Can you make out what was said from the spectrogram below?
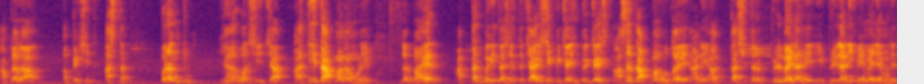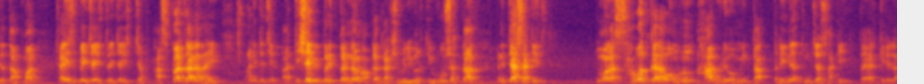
आपल्याला अपेक्षित असतात. परंतु ह्या वर्षीच्या अति तापमानामुळे जर बाहेर आत्ताच बघित असेल तर चाळीस एक्केचाळीस बेचाळीस असं तापमान होत आहे आणि आत्ताशी तर एप्रिल महिना आहे. एप्रिल आणि मे महिन्यामध्ये तर तापमान चाळीस बेचाळीस त्रेचाळीसच्या आसपास जाणार आहे आणि त्याचे अतिशय विपरीत परिणाम आपल्या द्राक्षवेलीवरती होऊ शकतात आणि त्यासाठीच तुम्हाला सावध करावं म्हणून हा व्हिडिओ मी तातडीनं तुमच्यासाठी तयार केलेला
